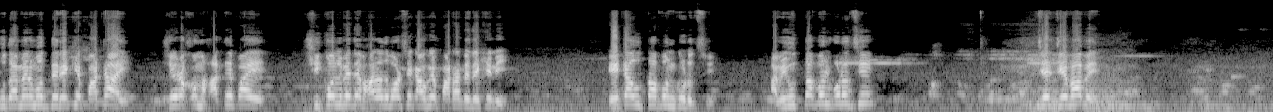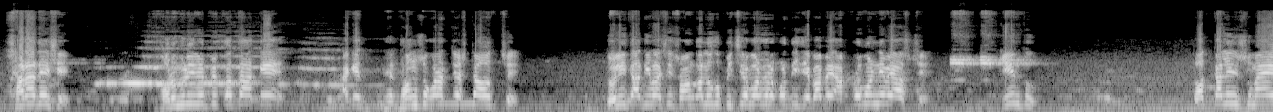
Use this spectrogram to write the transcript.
গুদামের মধ্যে রেখে পাঠায়, সেরকম হাতে পায়ে শিকল বেঁধে ভারতবর্ষে কাউকে পাঠাতে দেখিনি। এটা উত্থাপন করেছি। আমি উত্থাপন করেছি যে যেভাবে সারা দেশে ধর্মনিরপেক্ষতাকে আগে ধ্বংস করার চেষ্টা হচ্ছে, দলিত আদিবাসী সংখ্যালঘু পিছিয়ে বর্গের প্রতি যেভাবে আক্রমণ নেমে আসছে, কিন্তু তৎকালীন সময়ে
